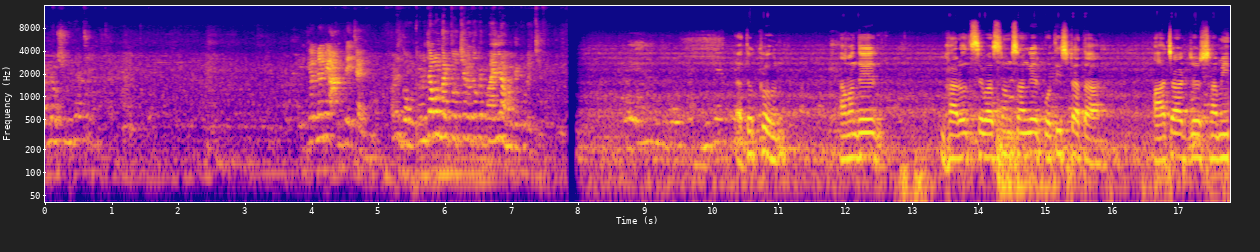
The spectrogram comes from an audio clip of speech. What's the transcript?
লাগলে অসুবিধা? আছে এই জন্য আমি আনতে চাই না। আরে দমকলে যেমন থাকতো তোর ছেলে তোকে পাইলে আমাকে করেছে। এতক্ষণ আমাদের ভারত সেবাশ্রম সংঘের প্রতিষ্ঠাতা আচার্য স্বামী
